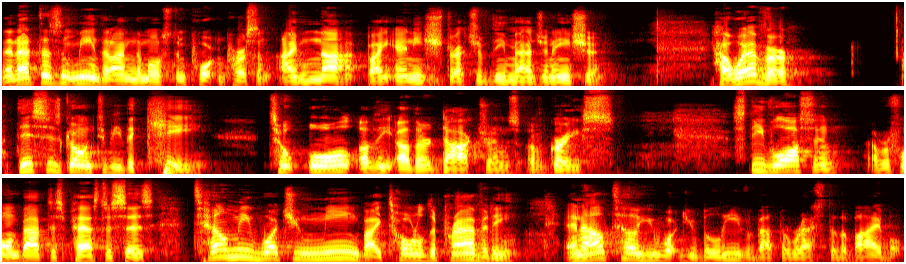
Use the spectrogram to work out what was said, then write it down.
Now, that doesn't mean that I'm the most important person. I'm not by any stretch of the imagination. However, this is going to be the key to all of the other doctrines of grace. Steve Lawson, a Reformed Baptist pastor, says, Tell me what you mean by total depravity, and I'll tell you what you believe about the rest of the Bible.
